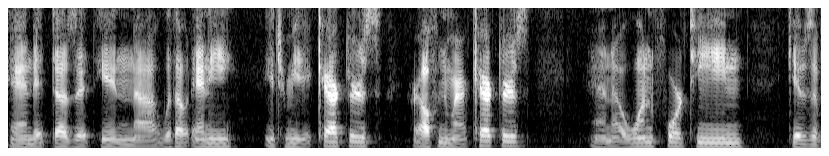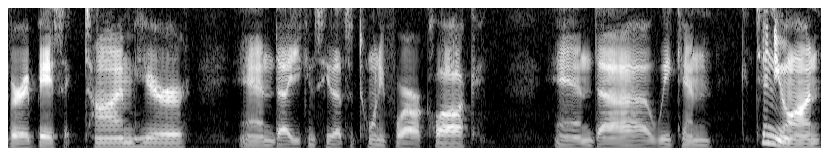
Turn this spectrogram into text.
and it does it in uh, without any intermediate characters or alphanumeric characters. And uh, 114 gives a very basic time here, and uh, you can see that's a 24-hour clock. And uh, we can continue on.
